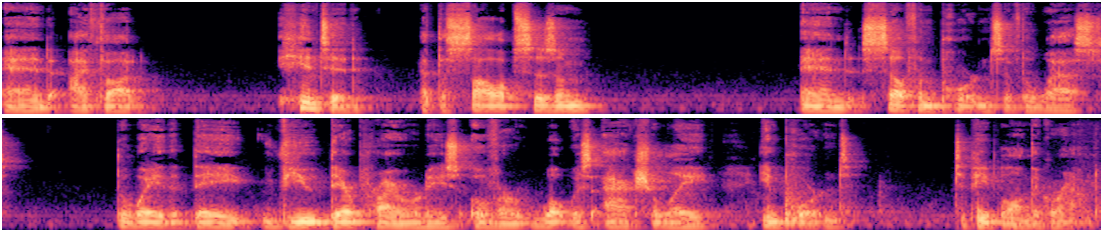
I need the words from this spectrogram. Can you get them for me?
And I thought hinted at the solipsism and self importance of the West, the way that they viewed their priorities over what was actually important to people on the ground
